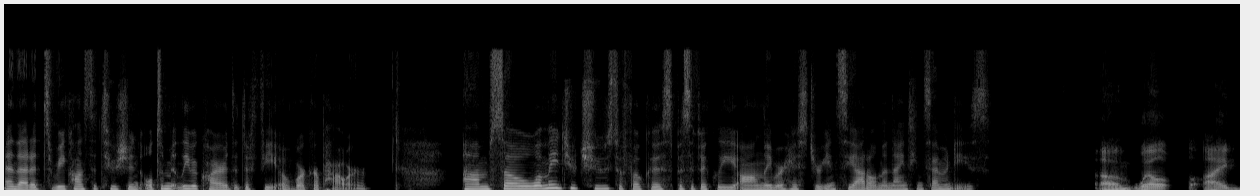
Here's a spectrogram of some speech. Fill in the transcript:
and that its reconstitution ultimately required the defeat of worker power. Um, so, what made you choose to focus specifically on labor history in Seattle in the 1970s? Um, well, I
